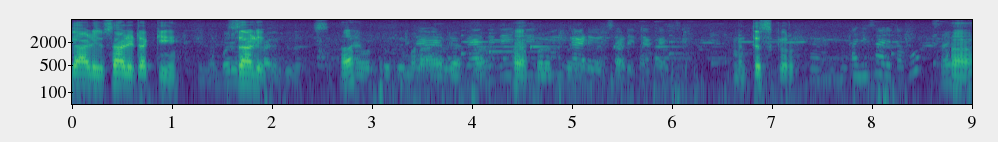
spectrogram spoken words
गाडी साडी टाकी. साडी. मग तसं करू. आधी साडी टाकू? हा.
